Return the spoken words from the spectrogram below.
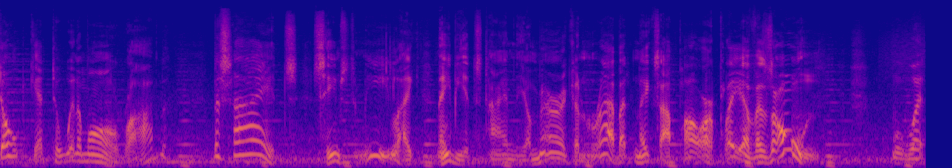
don't get to win 'em all, Rob. Besides, seems to me like maybe it's time the American rabbit makes a power play of his own. Well, what,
